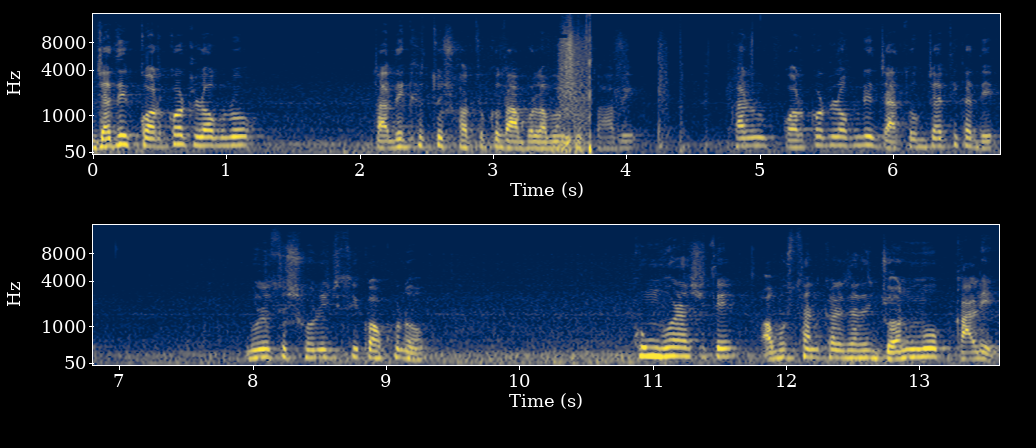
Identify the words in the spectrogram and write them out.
যাদের কর্কট লগ্ন, তাদের ক্ষেত্রে সতর্কতা অবলম্বন করতে হবে। কারণ কর্কট লগ্নের জাতক জাতিকাদের মূলত শনি যদি কখনো কুম্ভ রাশিতে অবস্থান করে তাদের জন্মকালীন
